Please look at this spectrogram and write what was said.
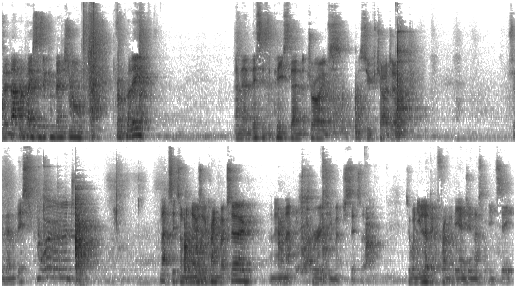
so that replaces the conventional front pulley. And then this is the piece then that drives the supercharger. So then this would, that sits on the nose of the crank like so, and then that pretty much sits there. So when you look at the front of the engine, that's what you'd see.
